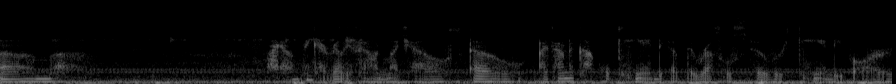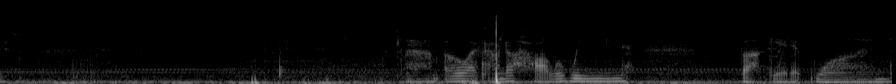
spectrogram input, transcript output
Um, I don't think I really found much else. Oh, I found a couple candy of the Russell Stover's candy bars. Um, oh, I found a Halloween bucket at one.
